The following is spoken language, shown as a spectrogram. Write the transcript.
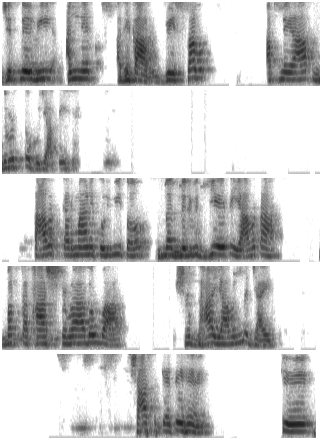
जितने भी अन्य अधिकार, वे सब अपने आप निवृत्त हो जाते हैं। तावत कर्माण कुर्वी तो न निर्विद्येत यावता मत कथा श्रवणादौ श्रद्धा यावन में शास्त्र कहते हैं कि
